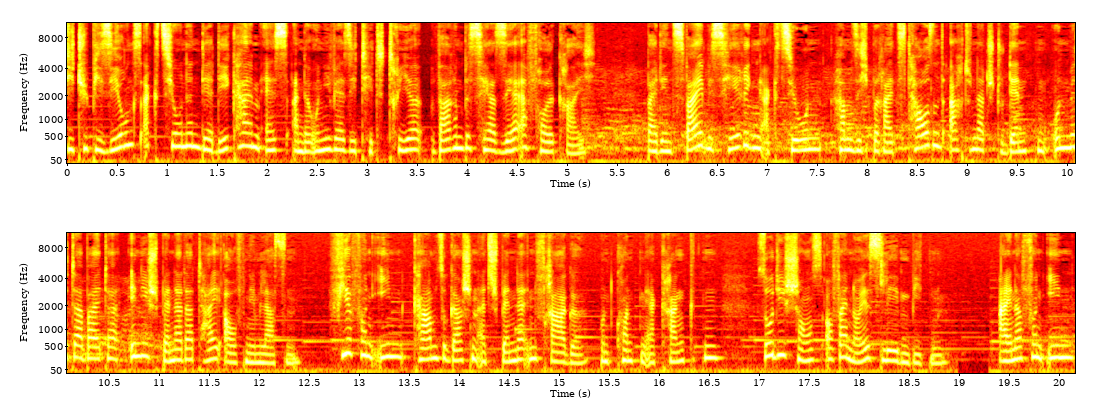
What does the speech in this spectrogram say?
Die Typisierungsaktionen der DKMS an der Universität Trier waren bisher sehr erfolgreich. Bei den zwei bisherigen Aktionen haben sich bereits 1800 Studenten und Mitarbeiter in die Spenderdatei aufnehmen lassen. Vier von ihnen kamen sogar schon als Spender in Frage und konnten Erkrankten so die Chance auf ein neues Leben bieten. Einer von ihnen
